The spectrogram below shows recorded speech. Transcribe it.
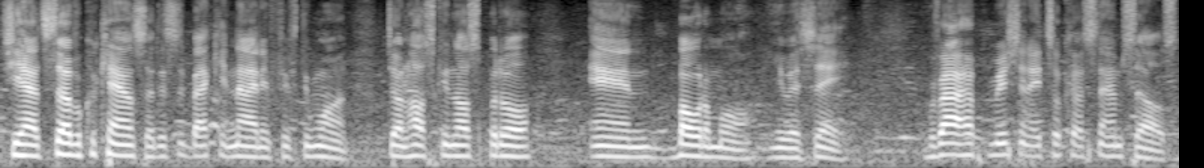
She had cervical cancer. This is back in 1951, John Hopkins Hospital in Baltimore, USA. Without her permission, they took her stem cells.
